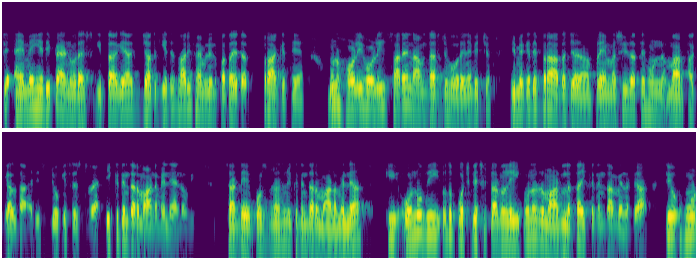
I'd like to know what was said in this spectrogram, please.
ਤੇ ਐਵੇਂ ਹੀ ਇਹਦੀ ਭੈਣ ਨੂੰ ਅਰੈਸਟ ਕੀਤਾ ਗਿਆ, ਜਦ ਕਿ ਇਹਦੇ ਸਾਰੀ ਫੈਮਿਲੀ ਨੂੰ ਪਤਾ, ਇਹਦਾ ਭਰਾ ਕਿੱਥੇ ਹੈ ਹੁਣ ਹੌਲੀ ਹੌਲੀ ਸਾਰੇ ਨਾਮ ਦਰਜ ਹੋ ਰਹੇ ਨੇ ਵਿੱਚ ਜਿਵੇਂ ਕਿ ਇਹਦੇ ਭਰਾ ਦਾ ਪ੍ਰੇਮ ਅਸੀਂ ਦਾ ਤੇ ਹੁਣ ਮਾਰਥਾ ਗਿੱਲ ਦਾ ਇਹਦੀ ਜੋ ਕਿ ਸਿਸਟਰ ਹੈ ਇੱਕ ਦਿਨ ਦਾ ਰਿਮਾਂਡ ਮਿਲਿਆ ਇਹਨੂੰ ਵੀ। ਸਾਡੇ ਪੁਲਿਸ ਪ੍ਰਸ਼ਾਸਨ ਨੂੰ ਇੱਕ ਦਿਨ ਦਾ ਰਿਮਾਂਡ ਮਿਲਿਆ ਕਿ ਉਹਨੂੰ ਵੀ ਉਹ ਤੋਂ ਪੁੱਛਗਿੱਛ ਕਰਨ ਲਈ ਉਹਨੂੰ ਰਿਮਾਂਡ ਲੱਤਾ ਇੱਕ ਦਿਨ ਦਾ ਮਿਲ ਗਿਆ ਤੇ ਹੁਣ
